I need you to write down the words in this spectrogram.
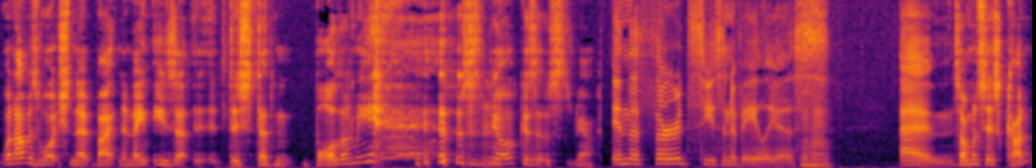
When I was watching it back in the nineties, it, it just didn't bother me. It was, Mm-hmm. You know, because it was yeah. In the third season of Alias, Mm-hmm. um, Someone says cunt.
